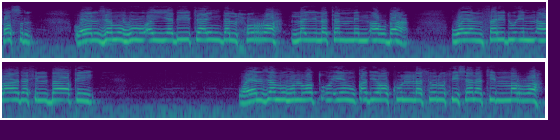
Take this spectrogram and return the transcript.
فصل ويلزمه أن يبيت عند الحرة ليلة من أربع وينفرد إن أراد في الباقي. ويلزمه الوطء إن قدر كل ثلث سنة مرة.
